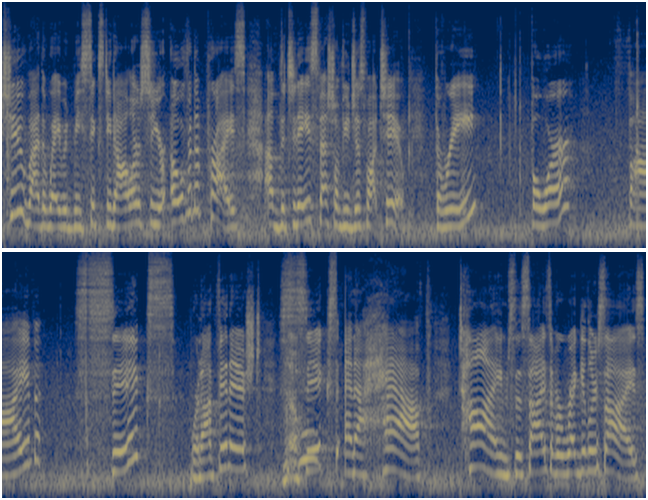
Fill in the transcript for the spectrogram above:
Two, by the way, would be $60. So you're over the price of the today's special if you just bought two. Three, four, five, six, we're not finished, six and a half times the size of a regular size,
